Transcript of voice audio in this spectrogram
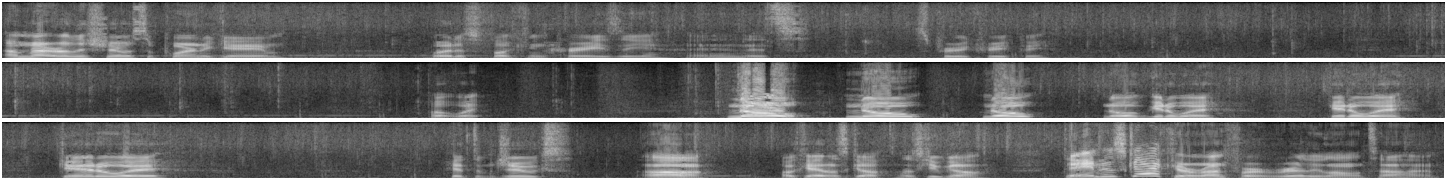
I'm not really sure what's the point of the game, but it's fucking crazy and it's it's pretty creepy. Oh, wait. No! No! No! No! Get away. Get away. Get away. Hit them jukes. Uh. Okay, let's go. Let's keep going. Dang, this guy can run for a really long time.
